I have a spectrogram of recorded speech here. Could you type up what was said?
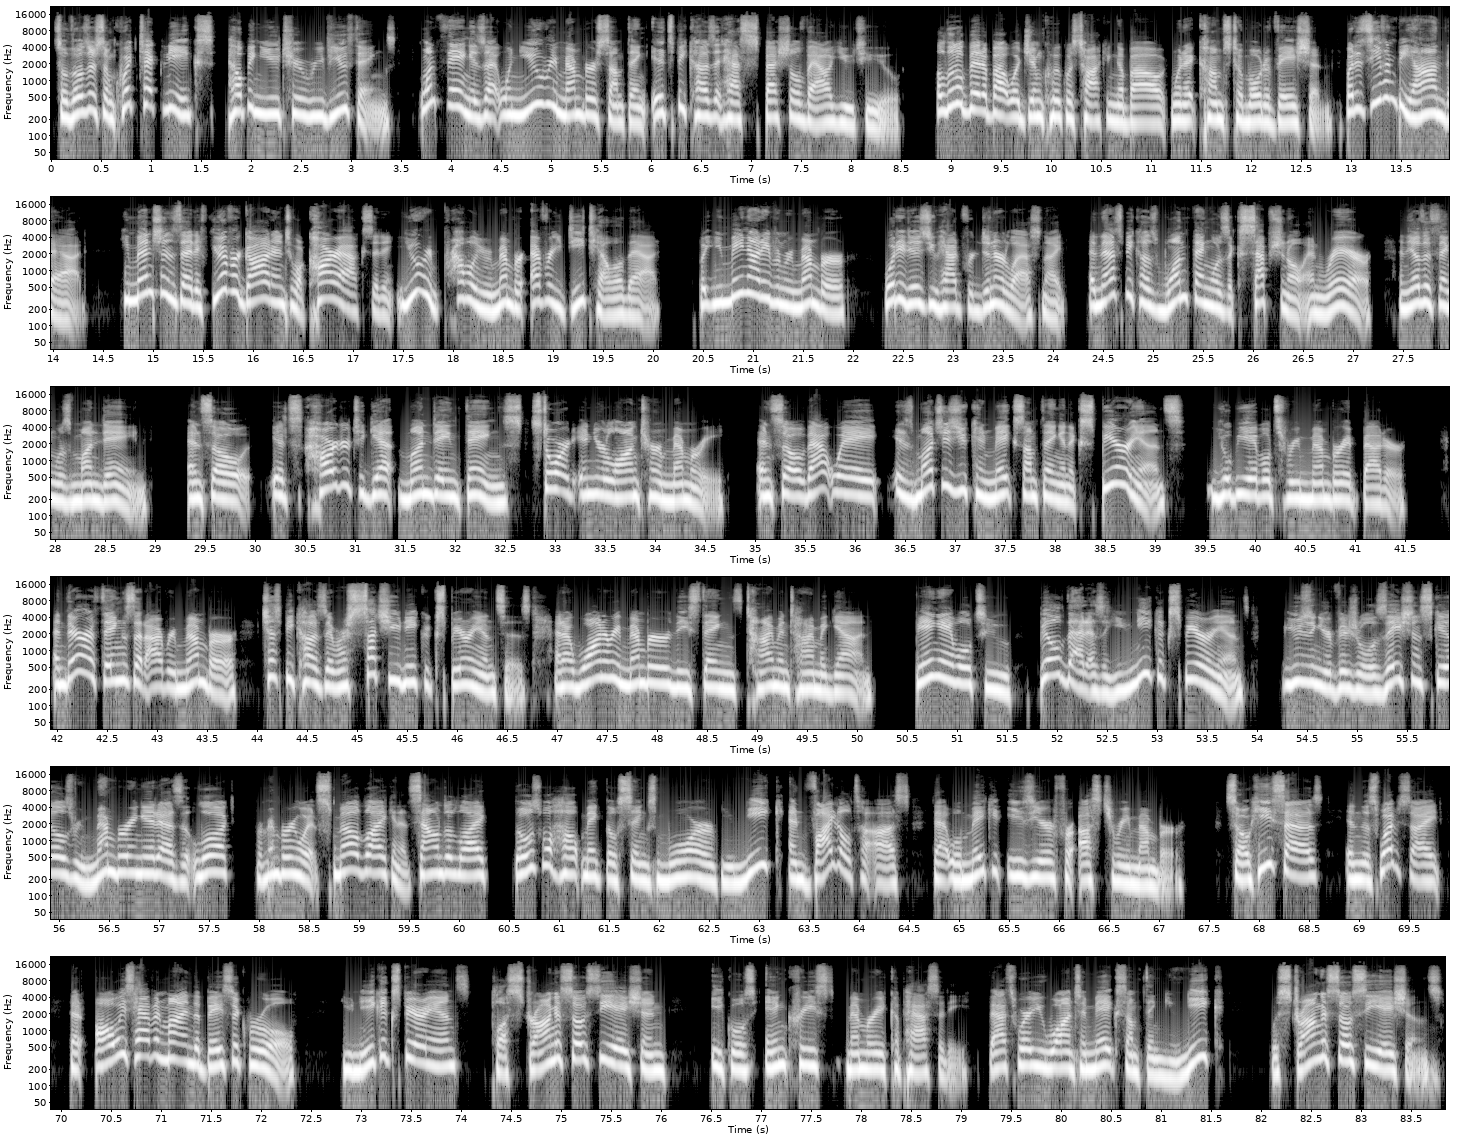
So those are some quick techniques helping you to review things. One thing is that when you remember something, it's because it has special value to you. A little bit about what Jim Kwik was talking about when it comes to motivation, but it's even beyond that. He mentions that if you ever got into a car accident, you probably remember every detail of that, but you may not even remember what it is you had for dinner last night. And that's because one thing was exceptional and rare, and the other thing was mundane. And so it's harder to get mundane things stored in your long term memory. And so that way, as much as you can make something an experience, you'll be able to remember it better. And there are things that I remember just because they were such unique experiences. And I want to remember these things time and time again. Being able to build that as a unique experience using your visualization skills, remembering it as it looked, remembering what it smelled like and it sounded like, those will help make those things more unique and vital to us that will make it easier for us to remember. So he says in this website that always have in mind the basic rule unique experience plus strong association equals increased memory capacity. That's where you want to make something unique with strong associations.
